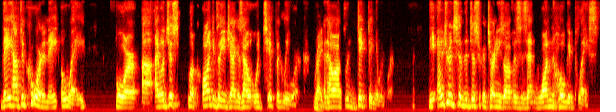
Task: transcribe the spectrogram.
they have to coordinate a way for uh, I will just look. All I can tell you, Jack, is how it would typically work, right? And how I'm predicting it would work. The entrance to the district attorney's office is at One Hogan Place,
